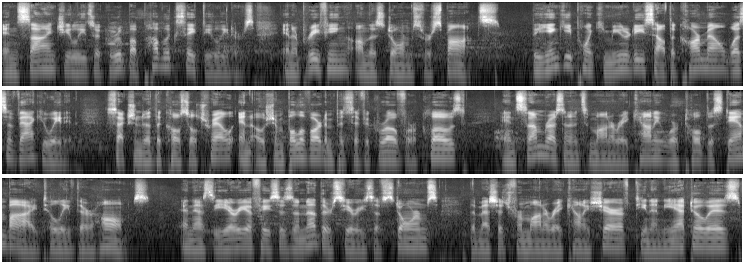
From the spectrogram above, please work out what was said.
Inside, she leads a group of public safety leaders in a briefing on the storm's response. The Yankee Point community south of Carmel was evacuated. Sections of the Coastal Trail and Ocean Boulevard and Pacific Grove were closed, and some residents in Monterey County were told to stand by to leave their homes. And as the area faces another series of storms, the message from Monterey County Sheriff Tina Nieto is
